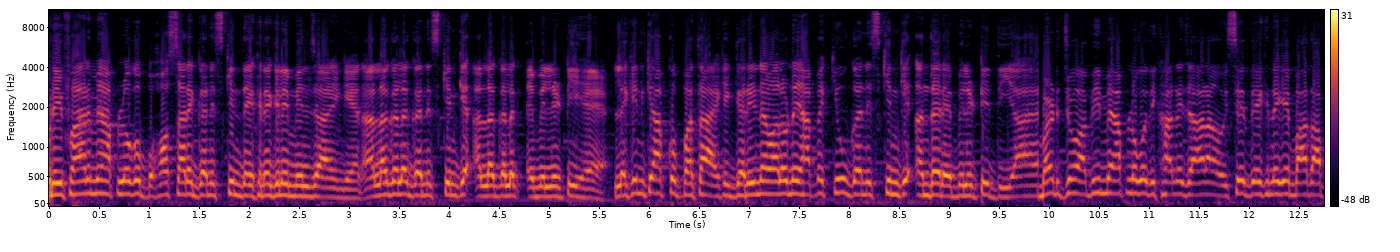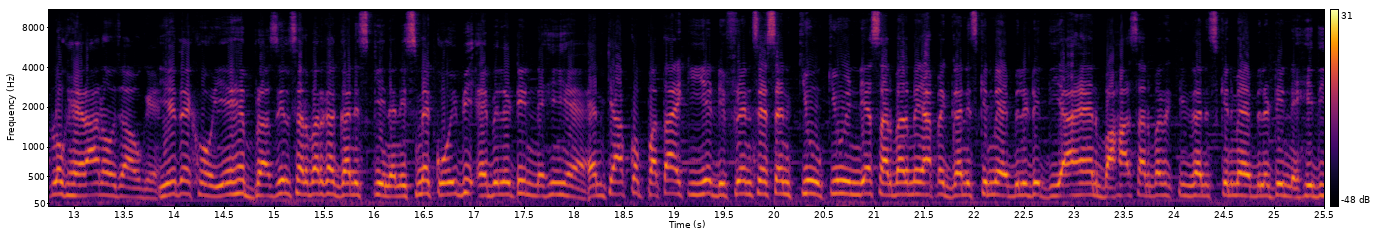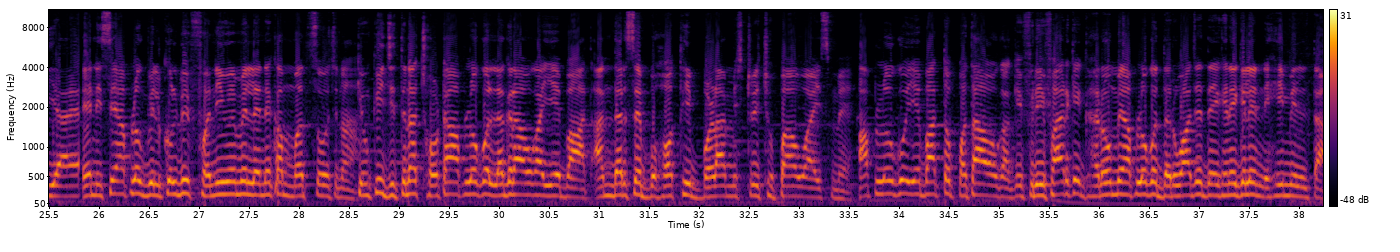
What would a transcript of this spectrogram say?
फ्री फायर में आप लोगों को बहुत सारे गन स्किन देखने के लिए मिल जाएँगे। अलग अलग गन स्किन के अलग अलग एबिलिटी है। लेकिन क्या आपको पता है कि गरीना वालों ने यहाँ पे क्यों गन स्किन के अंदर एबिलिटी दिया है? बट जो अभी मैं आप लोगों को दिखाने जा रहा हूँ, इसे देखने के बाद आप लोग हैरान हो जाओगे। ये देखो, ये है ब्राज़ील सर्वर का गन स्किन एंड इसमें कोई भी एबिलिटी नहीं है। एंड क्या आपको पता है की ये डिफ्रेंसिएशन क्यूँ क्यूँ इंडिया सर्वर में यहाँ पे गन स्किन में एबिलिटी दिया है एंड बाहर सर्वर की गन स्किन में एबिलिटी नहीं दिया है? एंड इसे आप लोग बिल्कुल भी फनी वे में लेने का मत सोचना, क्योंकि जितना छोटा आप लोग लग रहा होगा ये बात। अंदर से बहुत ही बड़ा मिस्ट्री छुपा हुआ है इसमें। आप लोगों को ये बात तो पता होगा कि फ्री फायर के घरों में आप लोगों को दरवाजे देखने के लिए नहीं मिलता।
